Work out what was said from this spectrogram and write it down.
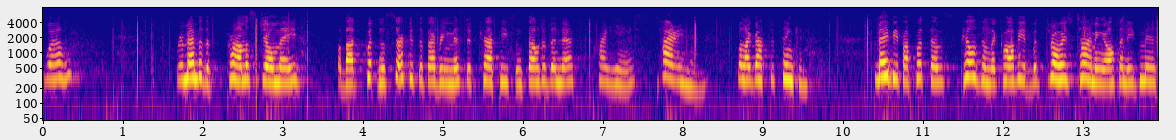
Well, remember the promise Joe made about quitting the circus if ever he missed a trapeze and fell to the net? Why, yes. I remember. Well, I got to thinking. Maybe if I put those pills in the coffee, it would throw his timing off and he'd miss.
